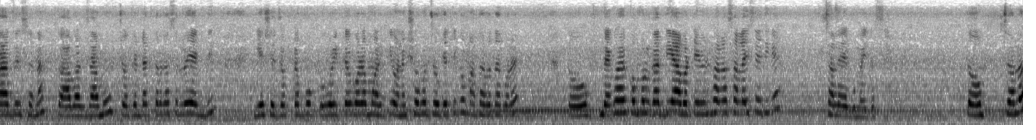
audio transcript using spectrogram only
কাজ হয়েছে না। তো আবার যাব চোখের ডাক্তার কাছে লই একদিন, গিয়ে সে চোখটা পরীক্ষা করামো আর কি, অনেক সময় চোখের থেকেও মাথা ব্যথা করে। তো দেখো কম্বল গাছ দিয়ে আবার টেবিল ফাঁকা চালাইছে এদিকে চালাই ঘুমাইতেছে। তো চলো,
